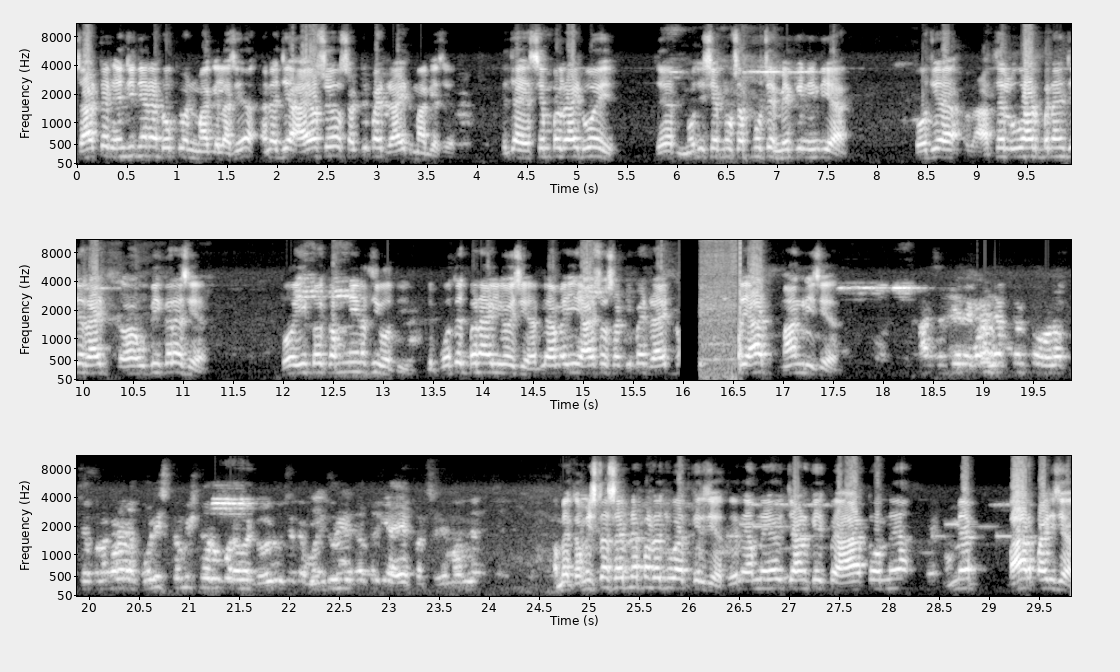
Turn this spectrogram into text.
ચાર્ટર્ડ એન્જિનિયરના ડોક્યુમેન્ટ માગેલા છે અને જે આયોસો સર્ટિફાઈડ રાઇટ માગે છે. કે જે એસેમ્બલ રાઇટ હોય, જે મોદી સાહેબનું સપનું છે મેક ઇન ઇન્ડિયા, તો જે હાથે લુહાર બનાવીને જે રાઇટ ઊભી કરે છે, તો એ કોઈ કંપની નથી હોતી. જે પોતે જ બનાવેલી હોય છે. એટલે અમે એ આઈસો સર્ટિફાઈડ રાઇટ આ માંગણી છે. અમે કમિશનર સાહેબને પણ રજૂઆત કરી છે. તેને અમને એવી જાણ કરી કે આ તો અમને અમે બહાર પાડી છે.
